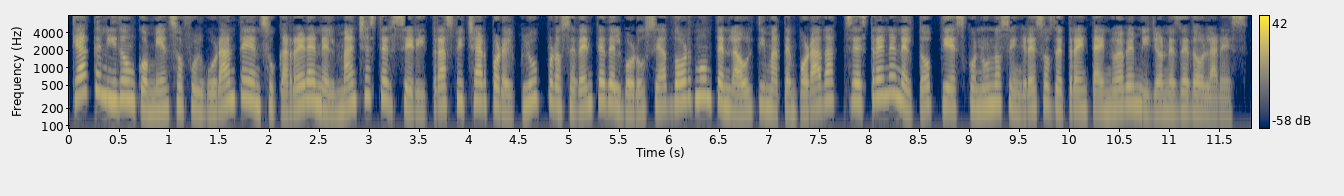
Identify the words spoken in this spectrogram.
que ha tenido un comienzo fulgurante en su carrera en el Manchester City tras fichar por el club procedente del Borussia Dortmund en la última temporada, se estrena en el top 10 con unos ingresos de 39 millones de dólares.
